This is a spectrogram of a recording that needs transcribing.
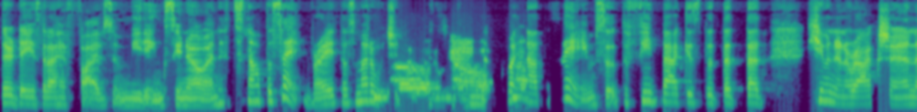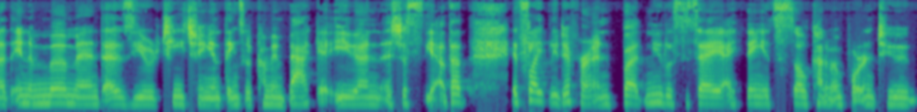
there are days that I have five Zoom meetings, you know, and it's not the same, right? It doesn't matter what you do. No, it's no. not the same. So the feedback is that, that, that human interaction that in a moment as you're teaching and things are coming back at you. And it's just, yeah, that it's slightly different, but needless to say, I think it's still kind of important to,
